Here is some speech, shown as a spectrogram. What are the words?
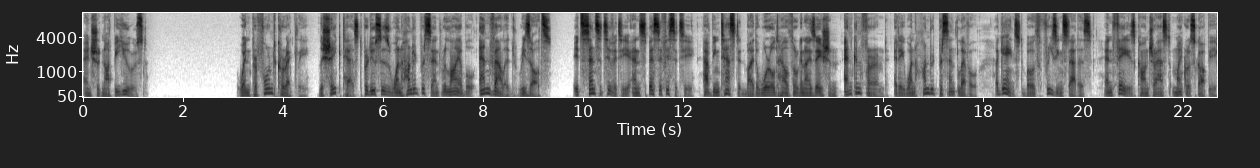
and should not be used. When performed correctly, the shake test produces 100% reliable and valid results. Its sensitivity and specificity have been tested by the World Health Organization and confirmed at a 100% level against both freezing status and phase contrast microscopy.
